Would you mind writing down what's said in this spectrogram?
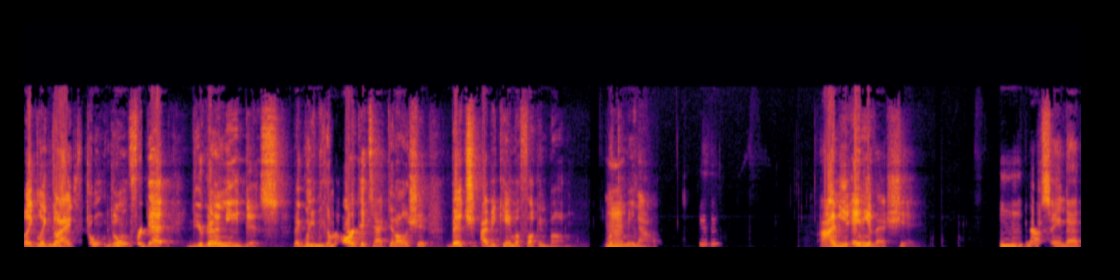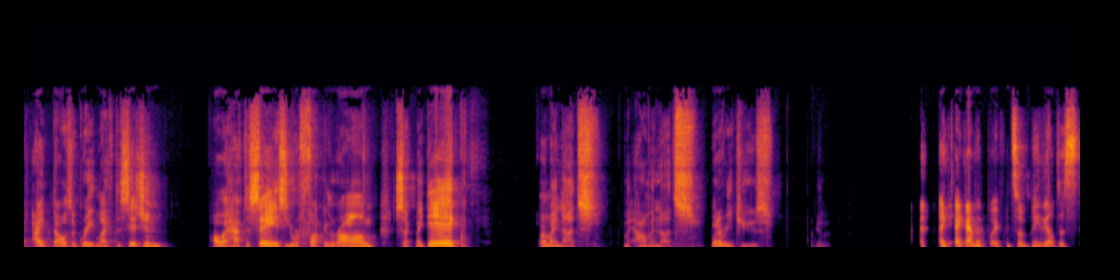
Like like Mhm. guys, don't don't forget you're gonna need this. Like when you Mhm. become an architect and all this shit. Bitch, I became a fucking bum. Look at me now. I need any of that shit. Mhm. Not saying that I that was a great life decision. All I have to say is you were fucking wrong. Suck my dick. Or my nuts. My almond nuts. Whatever you choose. I, I got a boyfriend, so maybe I'll just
